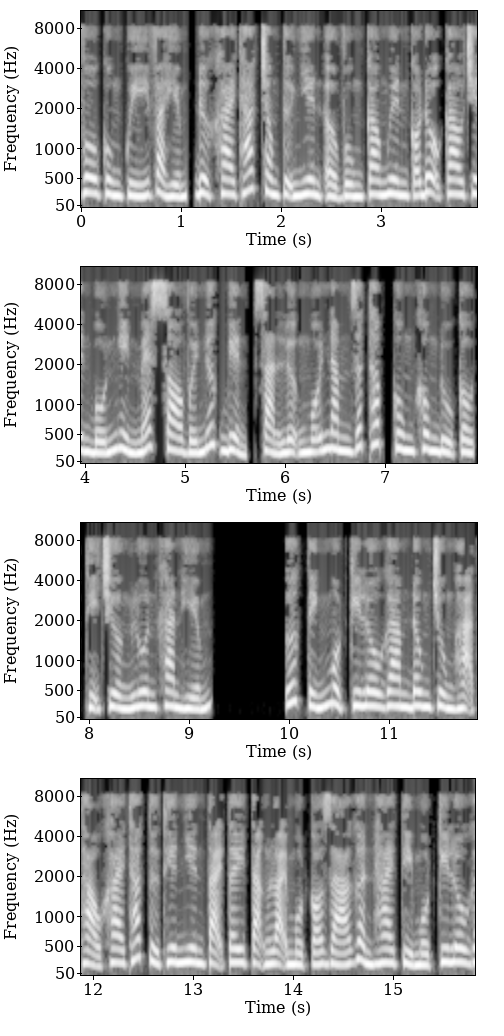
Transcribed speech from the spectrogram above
vô cùng quý và hiếm, được khai thác trong tự nhiên ở vùng cao nguyên có độ cao trên 4.000 mét so với nước biển, sản lượng mỗi năm rất thấp, cung không đủ cầu, thị trường luôn khan hiếm. Ước tính 1 kg đông trùng hạ thảo khai thác từ thiên nhiên tại Tây Tạng loại một có giá gần 2 tỷ 1 kg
